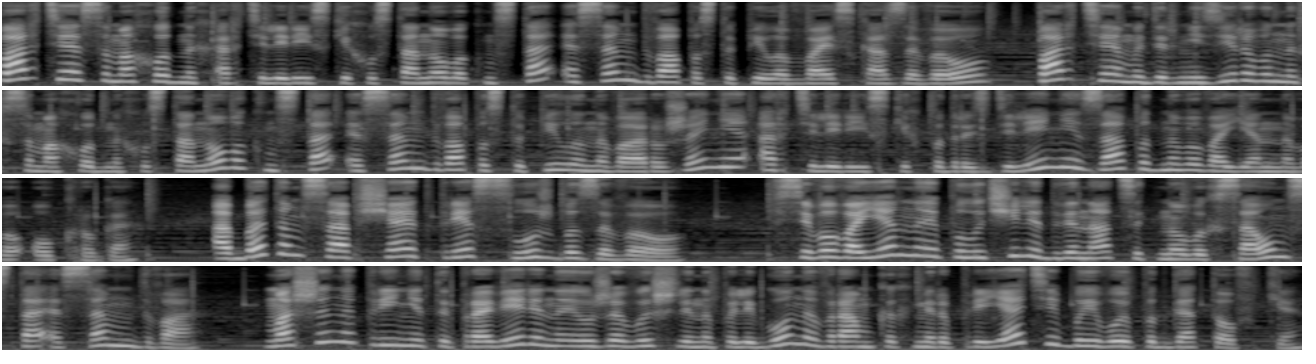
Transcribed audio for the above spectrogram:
Партия самоходных артиллерийских установок МСТА СМ-2 поступила в войска ЗВО, партия модернизированных самоходных установок МСТА СМ-2 поступила на вооружение артиллерийских подразделений Западного военного округа. Об этом сообщает пресс-служба ЗВО. Всего военные получили 12 новых САУ МСТА СМ-2. Машины приняты, проверены и уже вышли на полигоны в рамках мероприятий боевой подготовки.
